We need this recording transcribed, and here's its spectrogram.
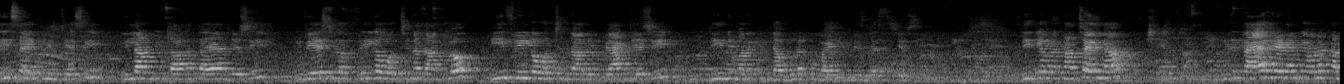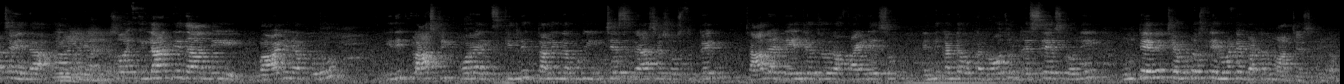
రీసైక్లింగ్ చేసి ఇలాంటి దాకా తయారు చేసి వేస్ట్గా ఫ్రీగా వచ్చిన దాంట్లో ఈ ఫ్రీగా వచ్చిన దాన్ని ప్యాక్ చేసి దీన్ని మనకి డబ్బులకు బయటకు బిజినెస్ చేస్తుంది. దీనికి ఏమైనా ఖర్చు అయిందా తయారు చేయడానికి ఏమైనా ఖర్చు అయిందా సో ఇలాంటి దాన్ని వాడినప్పుడు ఇది ప్లాస్టిక్ పొర స్కిన్ తగిలినప్పుడు ఇచ్చేసి ర్యాషెస్ వస్తుంటాయి చాలా డేంజర్ జోన్ ఫైవ్ డేస్. ఎందుకంటే ఒక రోజు డ్రెస్ వేసుకొని ఉంటేనే చెమట వస్తే ఎమ్మటే బట్టలు మార్చేసుకుంటాం.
